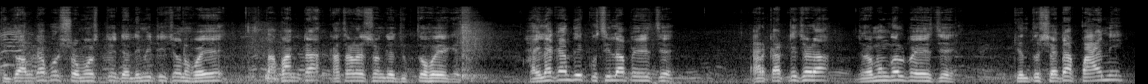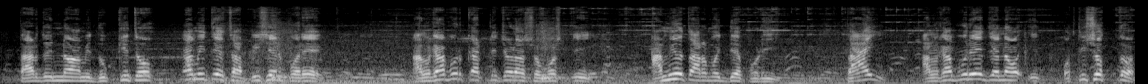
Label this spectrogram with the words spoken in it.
কিন্তু আলগাপুর সমষ্টি ডেলিমিটেশন হয়ে তাপাংটা কাছাড়ের সঙ্গে যুক্ত হয়ে গেছে। হাইলাকান্দি কুচিলা পেয়েছে আর কাটলিছড়া জয়মঙ্গল পেয়েছে, কিন্তু সেটা পায়নি। তার জন্য আমি দুঃখিত। আগামীতে ছাব্বিশের পরে আলগাপুর কাটলিছড়া সমষ্টি, আমিও তার মধ্যে পড়ি। তাই আলগাপুরে যেন ই- অতি সত্বর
